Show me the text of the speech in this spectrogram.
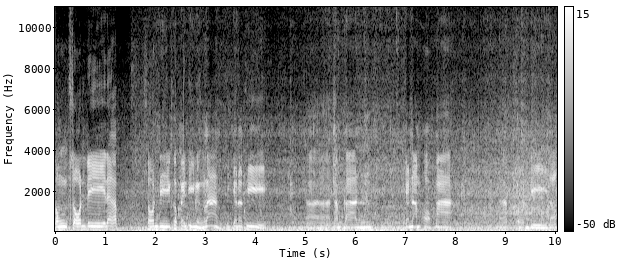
ตรงโซนดีนะครับ โซนดีก็เป็นอีกหนึ่งร่างที่เจ้าหน้าที่อ่าทำการจะนำออกมานะครับโซนดีล็อก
